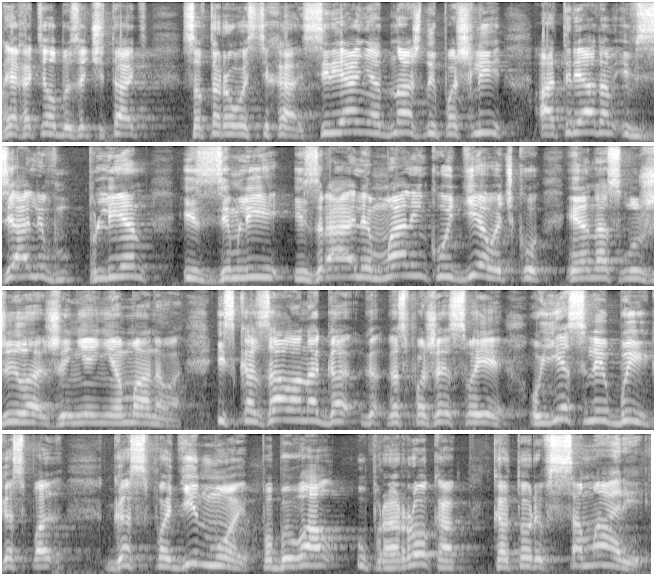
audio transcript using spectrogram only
я хотел бы зачитать со второго стиха. «Сирияне однажды пошли отрядом и взяли в плен из земли Израиля маленькую девочку, и она служила жене Неаманова. И сказала она госпоже своей, «О, если бы госпо, господин мой побывал у пророка, который в Самарии».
